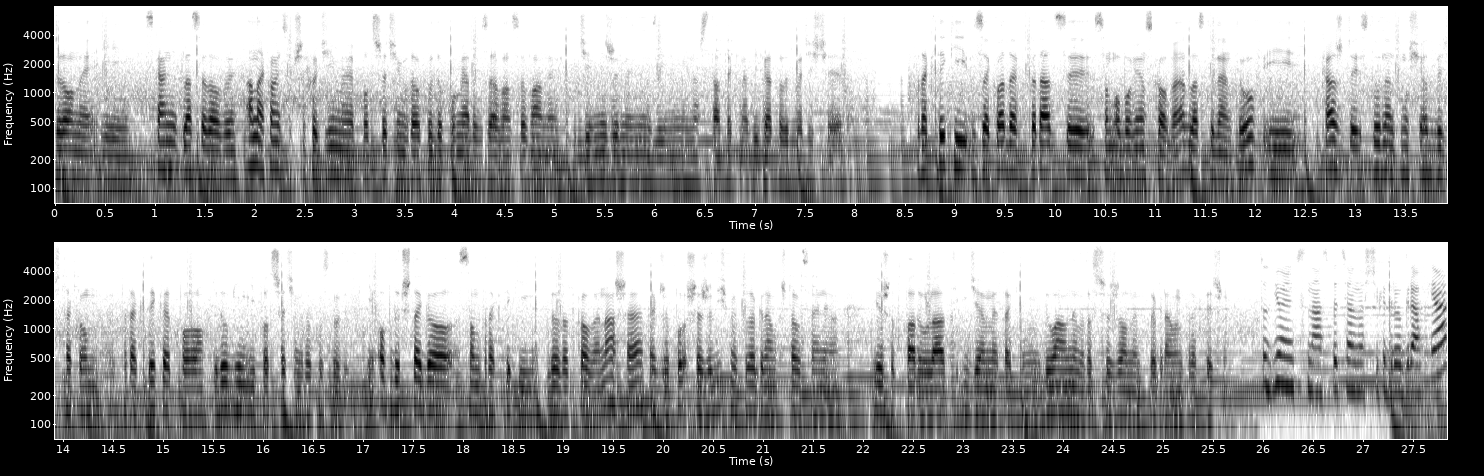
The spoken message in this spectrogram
drony i skanik laserowy, a na końcu przechodzimy po trzecim roku do pomiarów zaawansowanych, gdzie mierzymy m.in. nasz statek Navigator 21. Praktyki w zakładach pracy są obowiązkowe dla studentów i każdy student musi odbyć taką praktykę po drugim i po trzecim roku studiów. I oprócz tego są praktyki dodatkowe nasze, także poszerzyliśmy program kształcenia. Już od paru lat idziemy takim dualnym, rozszerzonym programem praktycznym. Studiując na specjalności hydrografia,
